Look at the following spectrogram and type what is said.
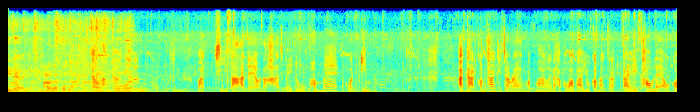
อยู่ได้นี่ได้แล้วไงกำลังเดินขึ้น วัดชีซานแล้วนะคะ จะไปดูพระแม่กวนอิม อากาศค่อนข้างที่จะแรงมาก ๆเลยนะคะ เพราะว่าพายุกำลังจะใกล้เข้าแล้วก็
